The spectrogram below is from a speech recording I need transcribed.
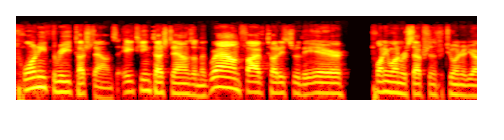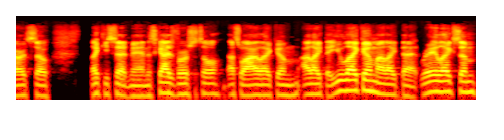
23 touchdowns, 18 touchdowns on the ground, five tutties through the air, 21 receptions for 200 yards. So, like you said, man, this guy's versatile. That's why I like him. I like that you like him. I like that Ray likes him.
